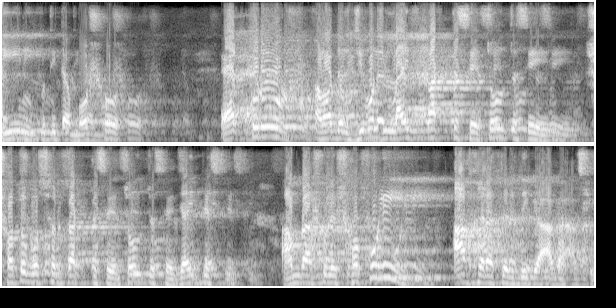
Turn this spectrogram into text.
দিন, প্রতিটা বছর এক করোড় আমাদের জীবনের লাইফ কাটতেছে, চলতেছে, শত বছর কাটতেছে, চলতেছে, যাইতেছে। আমরা আসলে সফলই আখেরাতের দিকে আগাচ্ছি।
